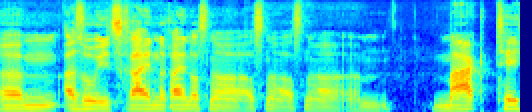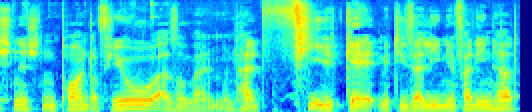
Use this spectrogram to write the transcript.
Ähm, also jetzt rein, rein aus einer, aus einer, aus einer ähm, markttechnischen Point of View, also weil man halt viel Geld mit dieser Linie verdient hat.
